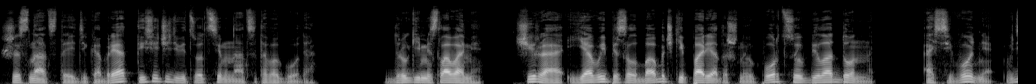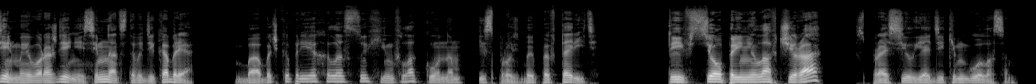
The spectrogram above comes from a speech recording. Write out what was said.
16 декабря 1917 года. Другими словами, вчера я выписал бабочке порядочную порцию беладонны, а сегодня, в день моего рождения, 17 декабря, бабочка приехала с сухим флаконом и с просьбой повторить. «Ты все приняла вчера?» — спросил я диким голосом.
